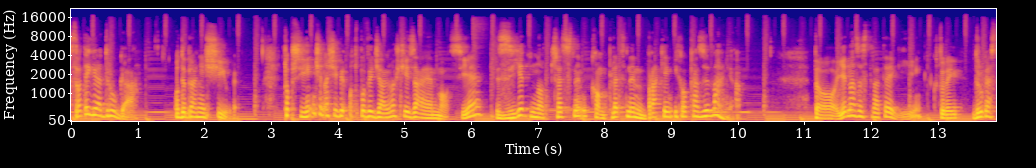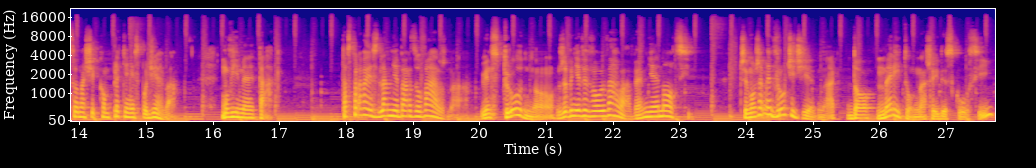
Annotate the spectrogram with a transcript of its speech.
Strategia druga odebranie siły. To przyjęcie na siebie odpowiedzialności za emocje z jednoczesnym, kompletnym brakiem ich okazywania to jedna ze strategii, której druga strona się kompletnie nie spodziewa. Mówimy tak. Ta sprawa jest dla mnie bardzo ważna, więc trudno, żeby nie wywoływała we mnie emocji. Czy możemy wrócić jednak do meritum naszej dyskusji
